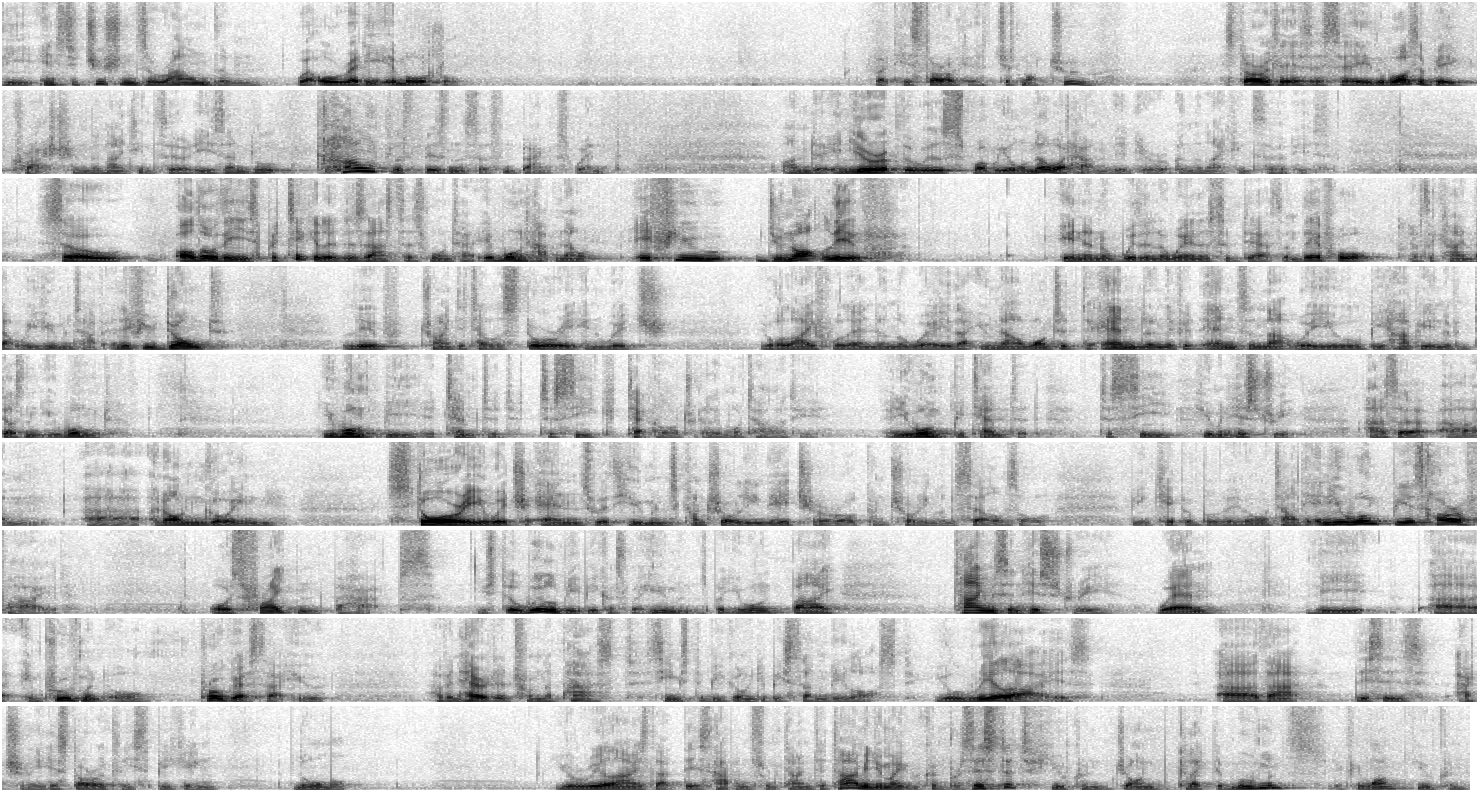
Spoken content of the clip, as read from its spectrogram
the institutions around them were already immortal. But historically, it's just not true. Historically, as I say, there was a big crash in the 1930s, and countless businesses and banks went under. In Europe, there was, well, we all know what happened in Europe in the 1930s. So although these particular disasters won't, it won't happen. Now, if you do not live in an, with an awareness of death, and therefore of the kind that we humans have, and if you don't live trying to tell a story in which your life will end in the way that you now want it to end, and if it ends in that way, you will be happy, and if it doesn't, you won't. You won't be tempted to seek technological immortality, and you won't be tempted to see human history as a, um, uh, an ongoing story which ends with humans controlling nature or controlling themselves or being capable of immortality. And you won't be as horrified or as frightened, perhaps. You still will be because we're humans, but you won't by times in history when the uh, improvement or progress that you have inherited from the past seems to be going to be suddenly lost. You'll realize uh, that this is actually, historically speaking, normal. You'll realize that this happens from time to time, and you, might, you can resist it, you can join collective movements if you want, you can,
